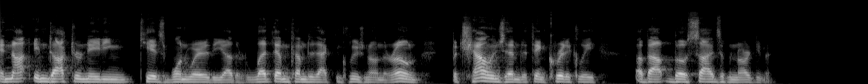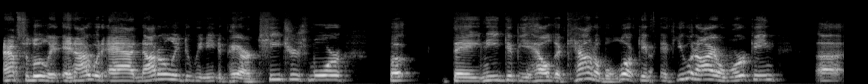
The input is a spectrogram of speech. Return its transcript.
and not indoctrinating kids one way or the other. Let them come to that conclusion on their own, but challenge them to think critically about both sides of an argument. Absolutely. And I would add not only do we need to pay our teachers more, but they need to be held accountable. Look, if, if you and I are working uh,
